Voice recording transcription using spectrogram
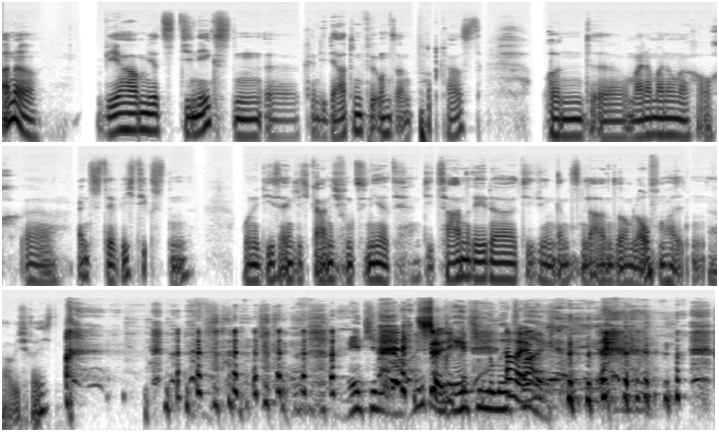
Anne, wir haben jetzt die nächsten äh, Kandidaten für unseren Podcast und äh, meiner Meinung nach auch äh, eins der wichtigsten, ohne die es eigentlich gar nicht funktioniert. Die Zahnräder, die den ganzen Laden so am Laufen halten. Habe ich recht? Rädchen Nummer 1 und Rädchen Nummer 2.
